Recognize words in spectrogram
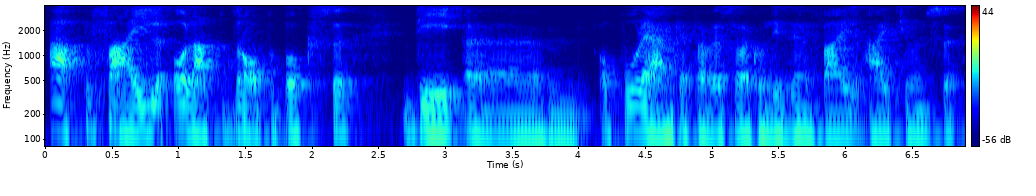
app file o l'app Dropbox di, ehm, oppure anche attraverso la condivisione file iTunes.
